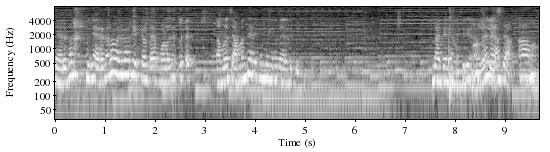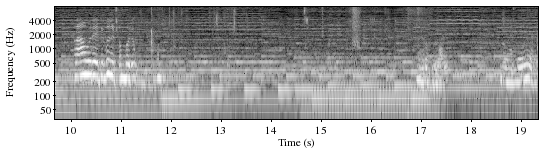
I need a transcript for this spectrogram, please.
ഞരകണ ഞരകണ പരിപാടിയൊക്കെ ഉണ്ടായ മുളകല്ലേ നമ്മൾ ചമ്മന്തി അരക്കുമ്പോ ഇങ്ങനെ ഞരടി തിന്നും. ആ. ഒരു എരിവ് കിട്ടുമ്പോ ഒരു ഫുള്ളായി വേണ്ടേ വേണ്ട?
